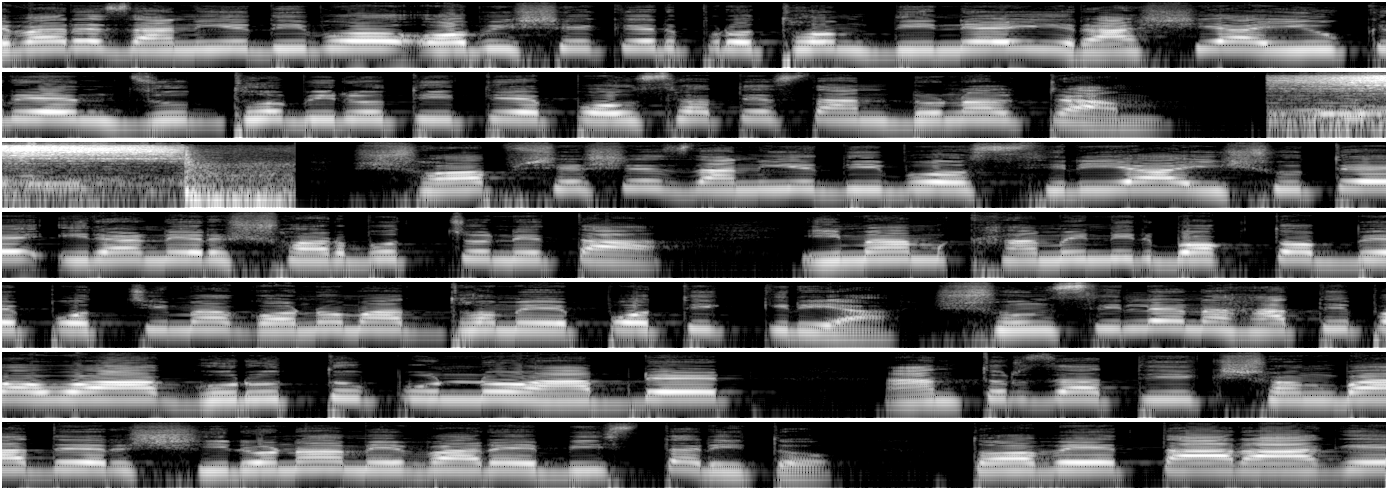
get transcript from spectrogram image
এবারে জানিয়ে দিব, অভিষেকের প্রথম দিনেই রাশিয়া ইউক্রেন যুদ্ধবিরতিতে পৌঁছাতে চান ডোনাল্ড ট্রাম্প। সব শেষে জানিয়ে দিব, সিরিয়া ইস্যুতে ইরানের সর্বোচ্চ নেতা ইমাম খামেনির বক্তব্যে পশ্চিমা গণমাধ্যমে প্রতিক্রিয়া। শুনছিলেন হাতে পাওয়া গুরুত্বপূর্ণ আপডেট, আন্তর্জাতিক সংবাদের শিরোনাম এবারে বিস্তারিত। তবে তার আগে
